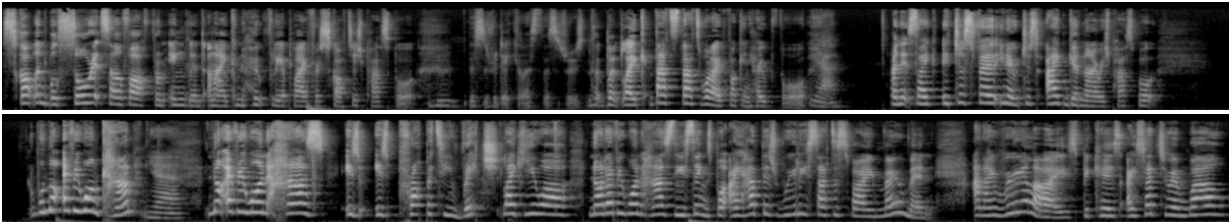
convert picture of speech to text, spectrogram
Scotland will saw itself off from England, and I can hopefully apply for a Scottish passport. Mm-hmm. This is ridiculous. This is, but like that's that's what I fucking hope for. Yeah. And it's like it just for you know just I can get an Irish passport. Well, not everyone can. Yeah. not everyone has is is property rich like you are. Not everyone has these things. But i had this really satisfying moment and i realized because i said to him well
